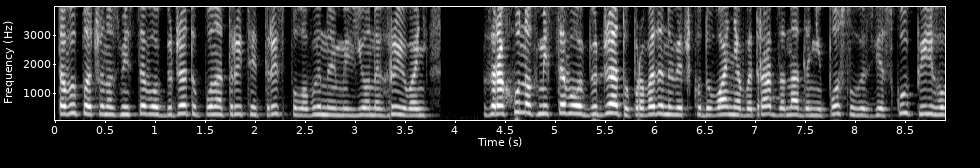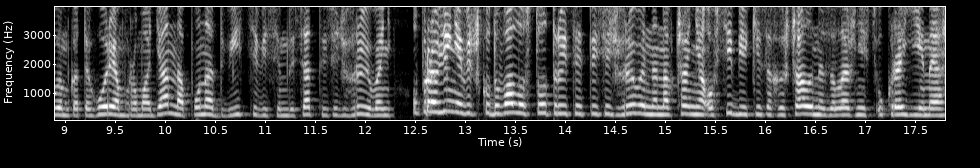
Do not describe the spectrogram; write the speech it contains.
та виплачено з місцевого бюджету понад 33,5 мільйони гривень. За рахунок місцевого бюджету проведено відшкодування витрат за надані послуги зв'язку пільговим категоріям громадян на понад 280 тисяч гривень. Управління відшкодувало 130 тисяч гривень на навчання осіб, які захищали незалежність України.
